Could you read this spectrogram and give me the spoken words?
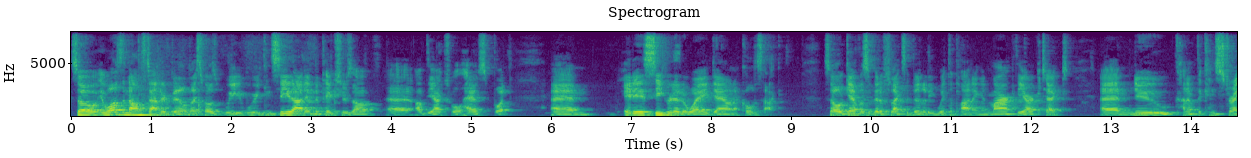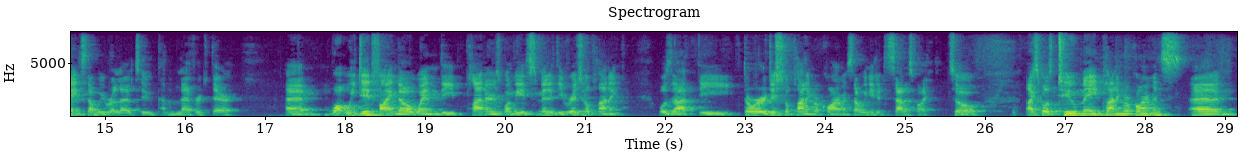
So it was a non-standard build. I suppose we, we can see that in the pictures of uh, of the actual house, but um, it is secreted away down a cul-de-sac. So it gave us a bit of flexibility with the planning. And Mark, the architect, um, knew kind of the constraints that we were allowed to kind of leverage there. Um, what we did find though, when the planners, when we had submitted the original planning, was that the there were additional planning requirements that we needed to satisfy. So, I suppose two main planning requirements. Um,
